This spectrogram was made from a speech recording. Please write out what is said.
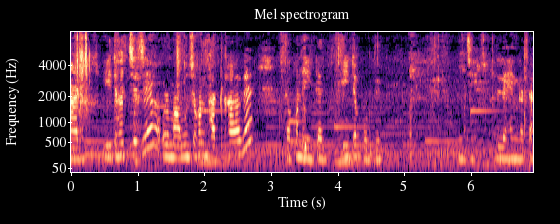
আর এইটা হচ্ছে যে, ওর মামু যখন ভাত খাওয়াবে, তখন এইটা এইটা পড়বে এই যে লেহেঙ্গাটা।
